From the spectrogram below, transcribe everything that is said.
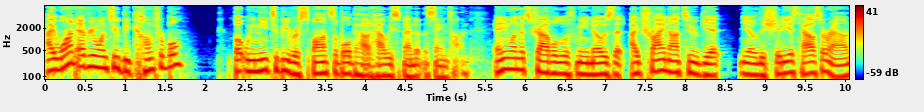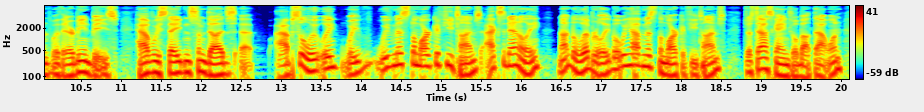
I want everyone to be comfortable but we need to be responsible about how we spend at the same time. Anyone that's traveled with me knows that I try not to get, you know, the shittiest house around with Airbnbs. Have we stayed in some duds? Uh, absolutely. We've we've missed the mark a few times, accidentally, not deliberately, but we have missed the mark a few times. Just ask Angel about that one.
